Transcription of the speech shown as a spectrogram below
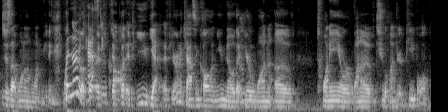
it's just that one on one meeting. But not a look, if- casting if- call. but if you, yeah, if you're in a casting call and you know that you're Mm-hmm. one of 20 or one of 200 people,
